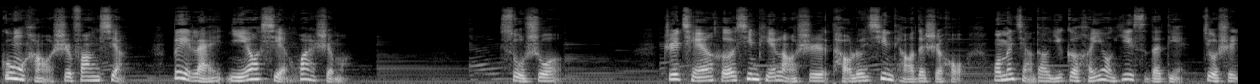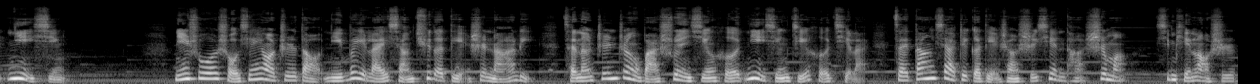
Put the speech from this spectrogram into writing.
共好是方向。未来你要显化什么？诉说。之前和新平老师讨论信条的时候，我们讲到一个很有意思的点，就是逆行。您说，首先要知道你未来想去的点是哪里，才能真正把顺行和逆行结合起来，在当下这个点上实现它，是吗？新平老师，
